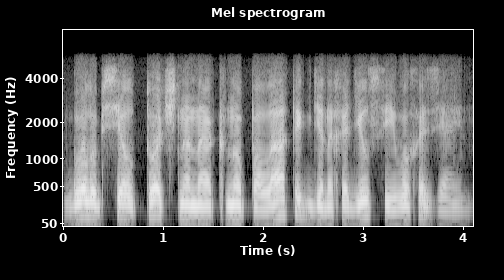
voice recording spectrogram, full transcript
Голубь сел точно на окно палаты, где находился его хозяин.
